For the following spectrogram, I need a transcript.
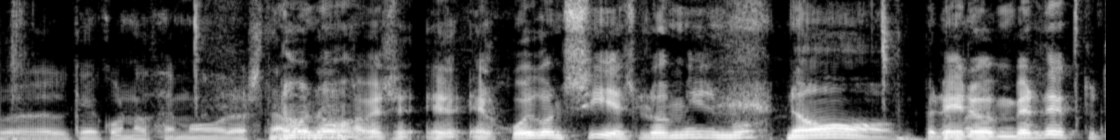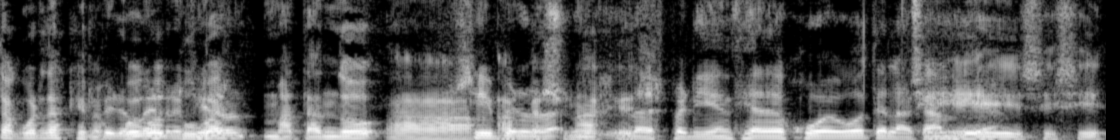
el que conocemos hasta No, ahora. no, a ver, el, el juego en sí es lo mismo, No, pero, pero, me- en vez de, tú te acuerdas que en el juego tú vas matando a, sí, pero personajes. la experiencia del juego te la cambia. Sí, sí, sí.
